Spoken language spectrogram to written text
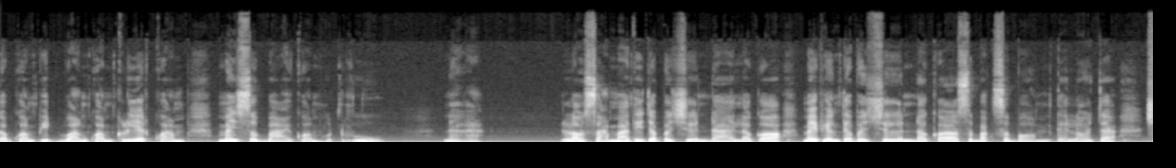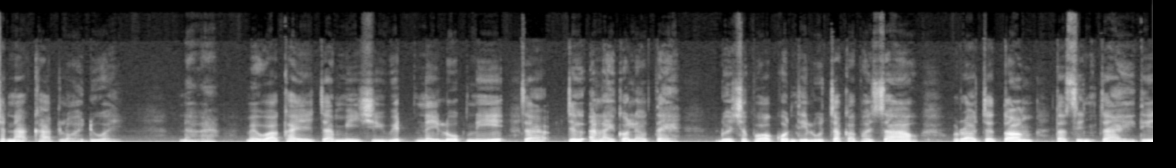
กับความผิดหวังความเครียดความไม่สบายความหดหู่นะคะเราสามารถที่จะเผชิญได้ แล้วก็ไม่เพียงแต่เผชิญแล้วก็สะบักสะบอม แต่เราจะชนะขาดลอยด้วยนะคะไม่ว่าใครจะมีชีวิตในโลกนี้จะเจออะไรก็แล้วแต่ โดยเฉพาะคนที่รู้จักกับพระเจ้า เราจะต้องตัดสินใจที่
